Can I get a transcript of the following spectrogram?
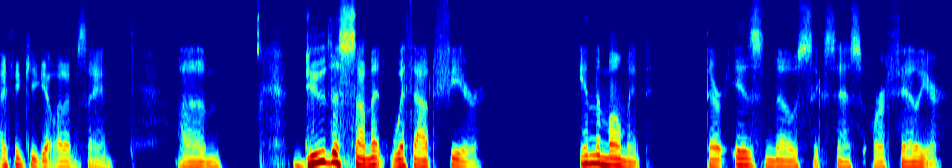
I think you get what I'm saying. Um, do the summit without fear. In the moment, there is no success or failure.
